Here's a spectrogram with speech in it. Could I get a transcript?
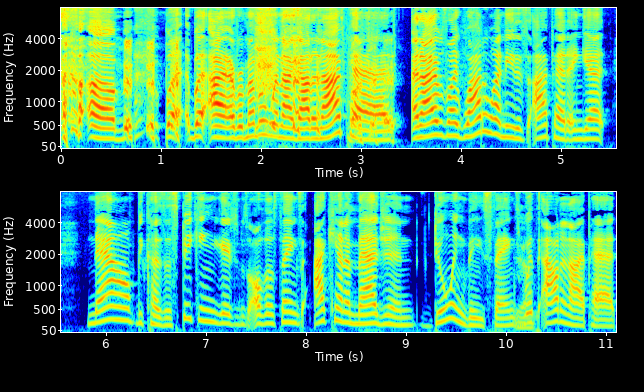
um, but but I remember when I got an iPad, and I was like, why do I need this iPad? And yet now, because of speaking engagements, all those things, I can't imagine doing these things Yeah. without an iPad.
